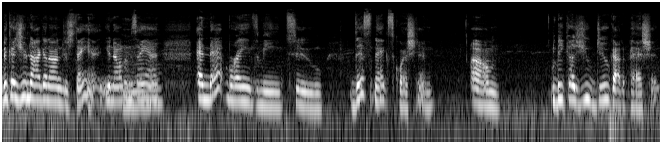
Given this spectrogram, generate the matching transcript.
because you're not going to understand. You know what I'm saying? And that brings me to this next question, um, because you do got a passion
